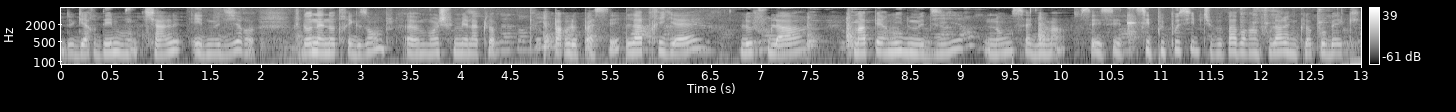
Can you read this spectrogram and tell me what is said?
de garder mon calme et de me dire, je donne un autre exemple, euh, moi je fumais la clope par le passé, la prière, le foulard m'a permis de me dire, non Salima, c'est plus possible, tu peux pas avoir un foulard et une clope au bec.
